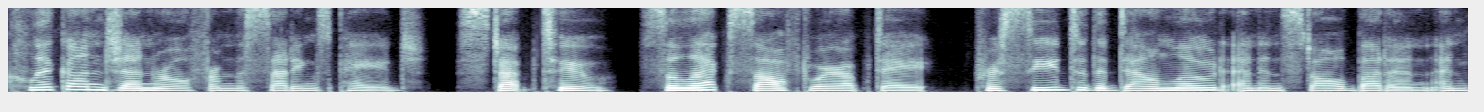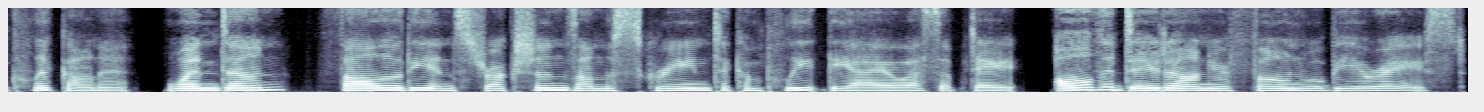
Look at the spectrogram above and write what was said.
Click on General from the Settings page. Step 2. Select Software Update. Proceed to the Download and Install button and click on it. When done, follow the instructions on the screen to complete the iOS update. All the data on your phone will be erased,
